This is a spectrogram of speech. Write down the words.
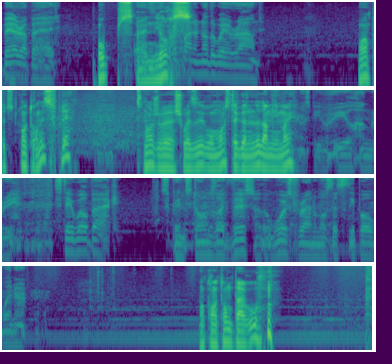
Bear up ahead. Oups, un See if we ours. Find another way around. Ouais, peux-tu te contourner, s'il vous plaît? Sinon, je vais choisir au moins ce gun-là dans mes mains. Must be real hungry. Stay well back. Spring storms like this are the worst for animals that sleep all winter. On contourne par où?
